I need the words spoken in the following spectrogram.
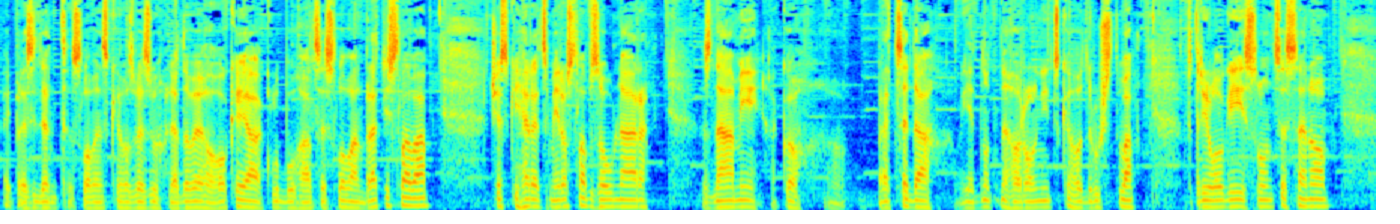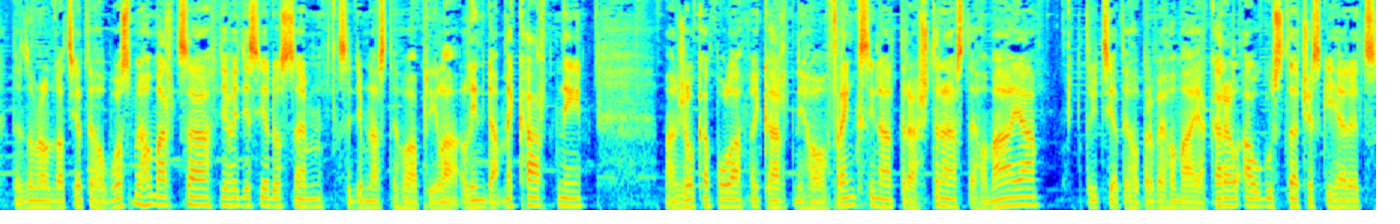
aj prezident Slovenského zväzu ľadového hokeja a klubu HC Slovan Bratislava, český herec Miroslav Zounár, známy ako predseda jednotného rolníckého družstva v trilógii Slunce Seno. Ten zomrel 28. marca 98, 17. apríla Linda McCartney, manželka Paula McCartneyho, Frank Sinatra 14. mája, 31. mája Karel Augusta, český herec,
